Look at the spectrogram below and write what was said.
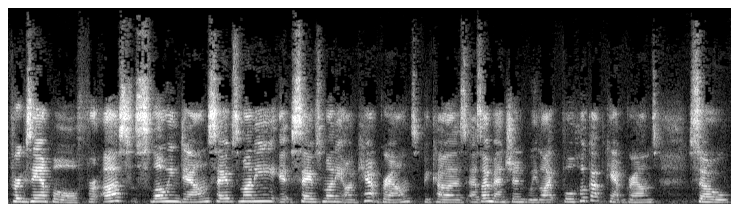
For example, for us, slowing down saves money. It saves money on campgrounds because, as I mentioned, we like full hookup campgrounds. So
